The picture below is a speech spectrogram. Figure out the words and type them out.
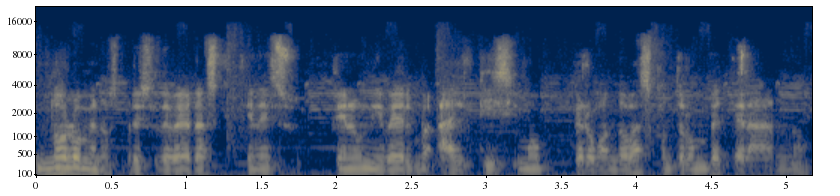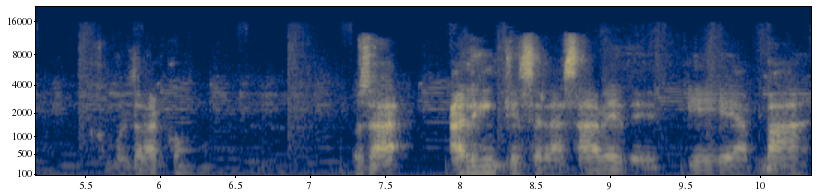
no lo menosprecio de veras, que tiene, tiene un nivel altísimo, pero cuando vas contra un veterano como el Draco, o sea, alguien que se la sabe de pie a pa,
